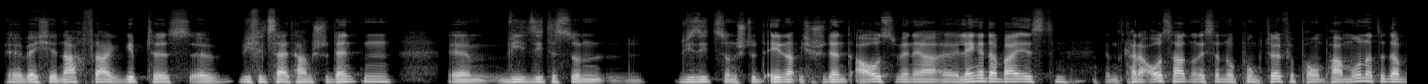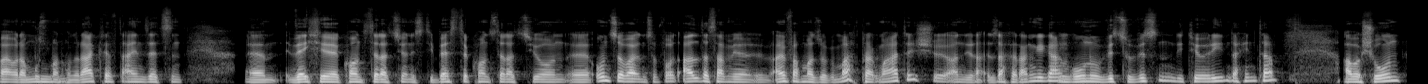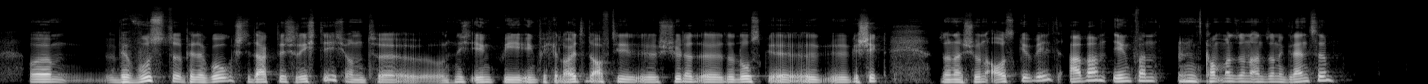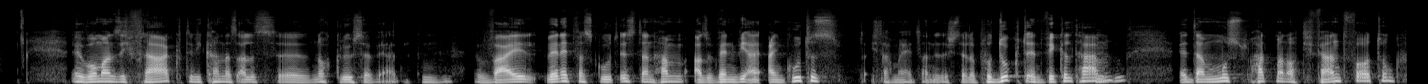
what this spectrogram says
Äh, welche Nachfrage gibt es? Äh, wie viel Zeit haben Studenten? Ähm, wie sieht es so ein, wie sieht so ein Stud ehrenamtlicher Student aus, wenn er äh, länger dabei ist? Mhm. Ähm, kann er aushalten oder ist er nur punktuell für ein paar Monate dabei oder muss mhm. man Honorarkräfte einsetzen? Ähm, welche Konstellation ist die beste Konstellation äh, und so weiter und so fort. All das haben wir einfach mal so gemacht, pragmatisch äh, an die Sache rangegangen, mhm. ohne zu wissen, die Theorien dahinter, aber schon ähm, bewusst, pädagogisch, didaktisch richtig und, äh, und nicht irgendwie irgendwelche Leute da auf die äh, Schüler äh, losgeschickt, äh, sondern schon ausgewählt. Aber irgendwann kommt man so an so eine Grenze, äh, wo man sich fragt, wie kann das alles äh, noch größer werden? Mhm. Weil wenn etwas gut ist, dann haben, also wenn wir ein, ein, gutes ich sag mal jetzt an dieser Stelle, Produkt entwickelt haben, mhm. äh, dann muss, hat man auch die Verantwortung,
